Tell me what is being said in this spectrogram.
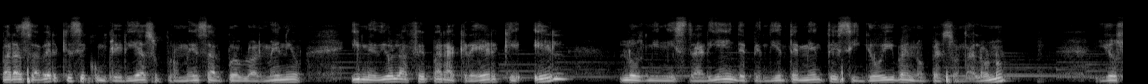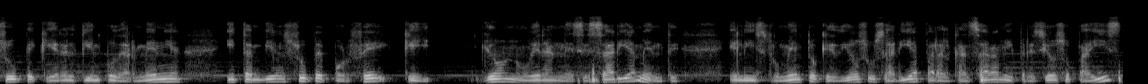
para saber que se cumpliría su promesa al pueblo armenio y me dio la fe para creer que Él los ministraría independientemente si yo iba en lo personal o no. Yo supe que era el tiempo de Armenia y también supe por fe que yo no era necesariamente el instrumento que Dios usaría para alcanzar a mi precioso país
